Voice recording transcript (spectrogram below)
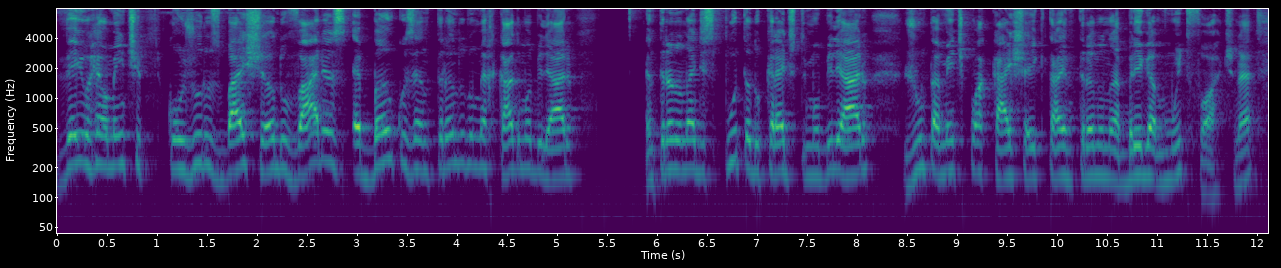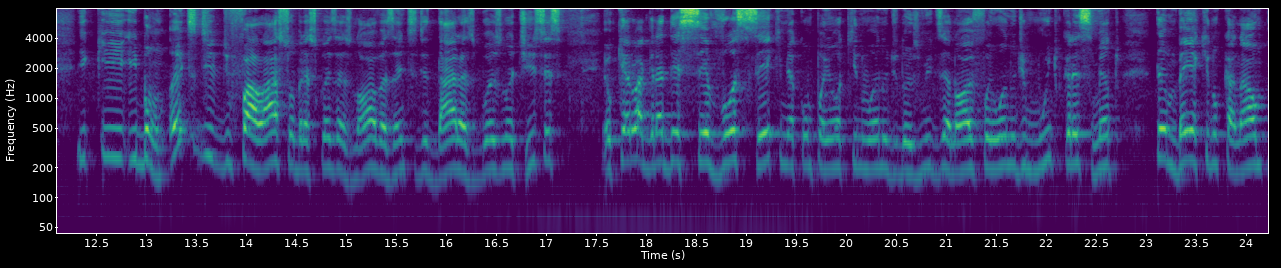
veio realmente com juros baixando, vários é, bancos entrando no mercado imobiliário, entrando na disputa do crédito imobiliário, juntamente com a Caixa aí que está entrando na briga muito forte, né? E que, e bom, antes de, de falar sobre as coisas novas, antes de dar as boas notícias, eu quero agradecer você que me acompanhou aqui no ano de 2019, foi um ano de muito crescimento também aqui no canal.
